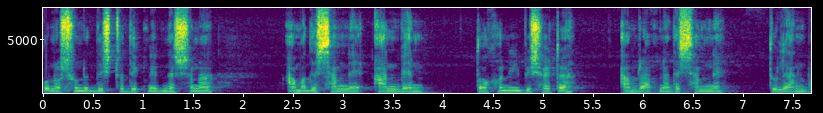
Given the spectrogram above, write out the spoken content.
কোনো সুনির্দিষ্ট দিক নির্দেশনা আমাদের সামনে আনবেন, তখনই বিষয়টা আমরা আপনাদের সামনে তুলে আনব।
